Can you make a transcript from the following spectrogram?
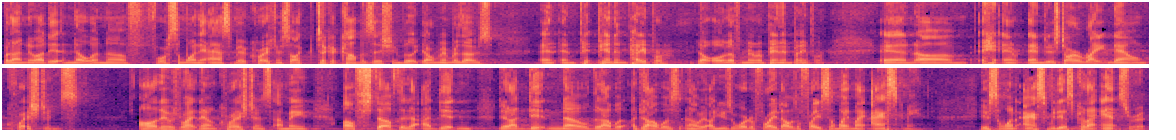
but I knew I didn't know enough for someone to ask me a question. So I took a composition book. Y'all remember those? And, and pen and paper. Y'all old enough to remember pen and paper? And, um, and, and just started writing down questions. All I did was write down questions. I mean, of stuff that I didn't that I didn't know that I was. That I was I use the word afraid. I was afraid somebody might ask me. If someone asked me this, could I answer it?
